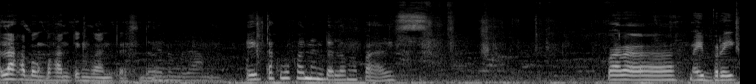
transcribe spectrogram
Wala ka bang bakanting guantes doon? Meron marami. Eh, takbo ka ng dalawang pares. Para may break.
